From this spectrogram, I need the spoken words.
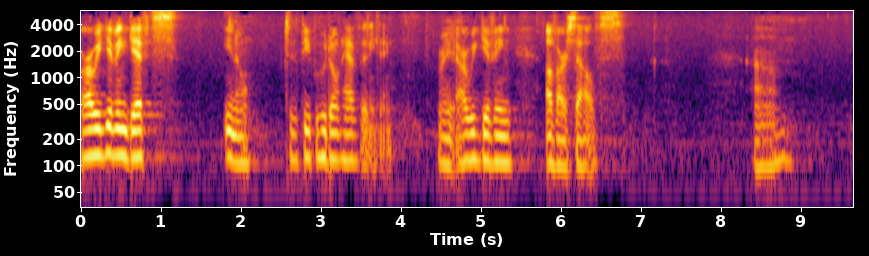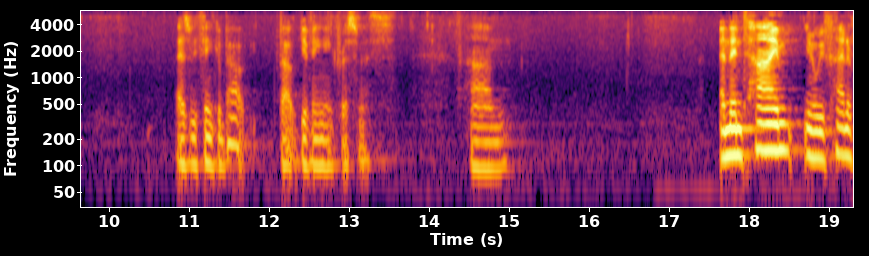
Or are we giving gifts, you know, to the people who don't have anything? Right? Are we giving of ourselves? Um, as we think about about giving in Christmas. Um, and then time, you know, we've kind of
